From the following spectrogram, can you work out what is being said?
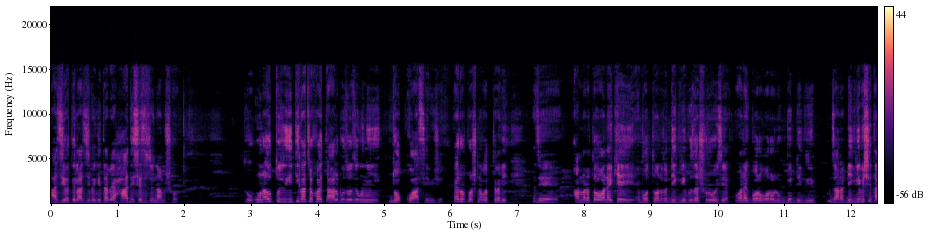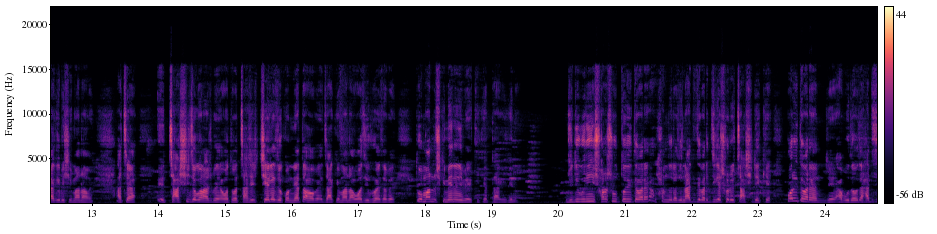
আজিবাতিল আজিবা কিতাবে হাদিস এসেছে নাম সহ তো ওনার উত্তর যদি ইতিবাচক হয়, তাহলে বুঝব যে উনি দক্ষ আছে বিষয়ে। এরও প্রশ্ন করতে পারি যে, আমরা তো অনেকেই বর্তমানে তো ডিগ্রি পূজা শুরু হয়েছে, অনেক বড় বড় লোকদের ডিগ্রি, যারা ডিগ্রি বেশি তাকে বেশি মানা হয়। আচ্ছা চাষি যখন আসবে অথবা চাষির ছেলে যখন নেতা হবে, যাকে মানা ওয়াজিব হয়ে যাবে, তো মানুষ কি মেনে নেবে ঠিক তাকে কিনা? যদি উনি সরাসরি উত্তর দিতে পারে, আলহামদুলিল্লাহ না দিতে পারে, জিজ্ঞেস করে চাষি ডেকে বলে দিতে পারেন যে, আবু দাউদে হাদিস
